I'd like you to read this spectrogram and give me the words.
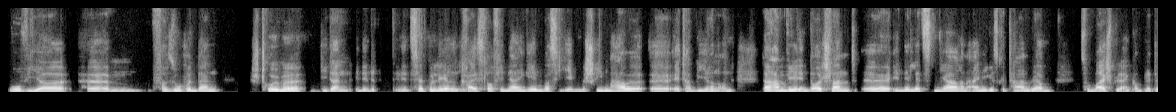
wo wir ähm, versuchen dann Ströme, die dann in den, in den zirkulären Kreislauf hineingehen, was ich eben beschrieben habe, äh, etablieren. Und da haben wir in Deutschland äh, in den letzten Jahren einiges getan. Wir haben zum Beispiel ein komplett,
